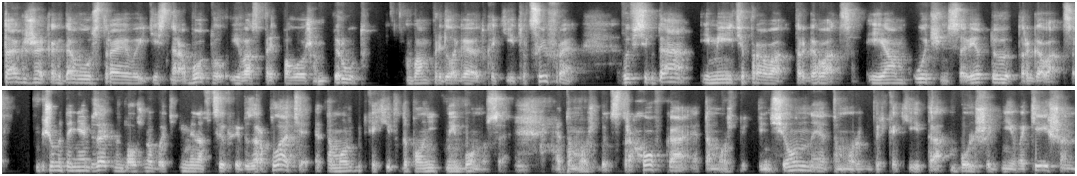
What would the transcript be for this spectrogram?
Также, когда вы устраиваетесь на работу и вас, предположим, берут вам предлагают какие-то цифры, вы всегда имеете право торговаться. И я вам очень советую торговаться. Причем это не обязательно должно быть именно в цифре в зарплате, это может быть какие-то дополнительные бонусы. Это может быть страховка, это может быть пенсионные, это может быть какие-то больше дней вакейшн,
